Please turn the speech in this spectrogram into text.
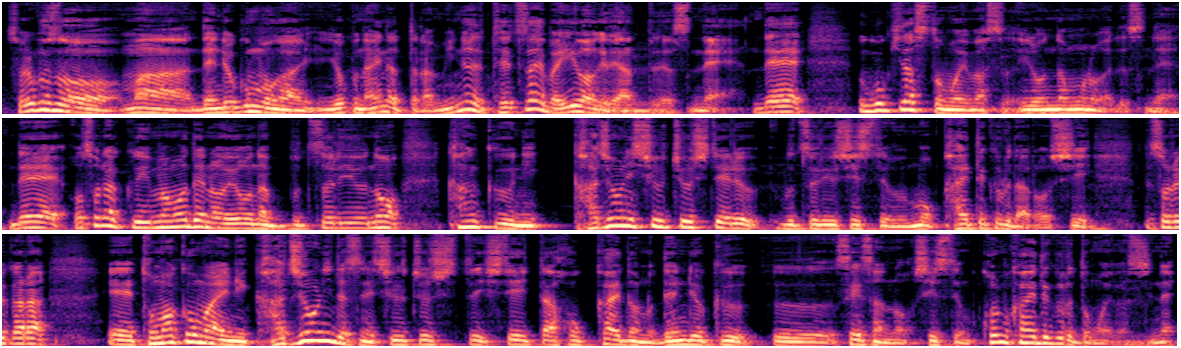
それこそ、まあ、電力網が良くないんだったら、みんなで手伝えばいいわけであってですね、で、動き出すと思います。いろんなものがですね。で、おそらく今までのような物流の関空に過剰に集中している物流システムも変えてくるだろうし、それから、え、苫小牧に過剰にですね、集中してしていた北海道の電力生産のシステム、これも変えてくると思いますしね。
